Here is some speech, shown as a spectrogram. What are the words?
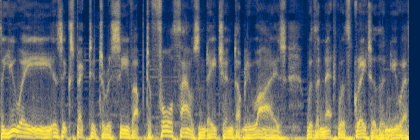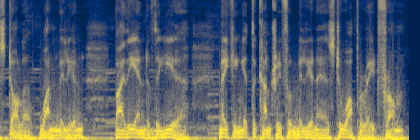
the UAE is expected to receive up to 4,000 HNWIs with a net worth greater than US dollar 1 million by the end of the year, making it the country for millionaires to operate from.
